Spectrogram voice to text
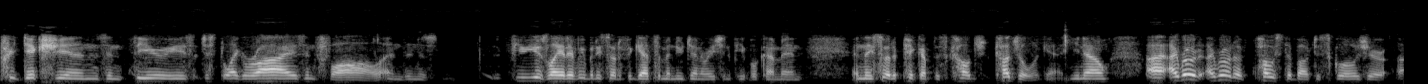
predictions and theories just like rise and fall, and then just few years later, everybody sort of forgets them. A new generation of people come in, and they sort of pick up this cudgel again. You know, uh, I wrote I wrote a post about disclosure. Uh,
